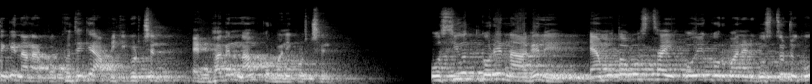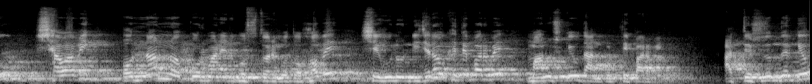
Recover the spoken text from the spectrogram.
থেকে, নানার পক্ষ থেকে আপনি কি করছেন? এক ভাগের নাম কোরবানি করছেন। ওসিয়ত করে না গেলে এমত অবস্থায় ওই কোরবানির গোস্তটুকু স্বাভাবিক অন্যান্য কোরবানির গোস্তর মতো হবে, সেগুলো নিজেরাও খেতে পারবে, মানুষকেও দান করতে পারবে, আত্মীয় স্বজনদেরকেও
